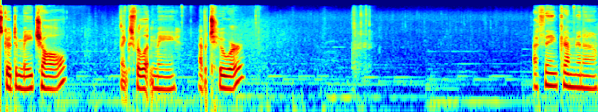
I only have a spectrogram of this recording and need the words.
it's good to meet y'all. Thanks for letting me have a tour. I think I'm gonna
